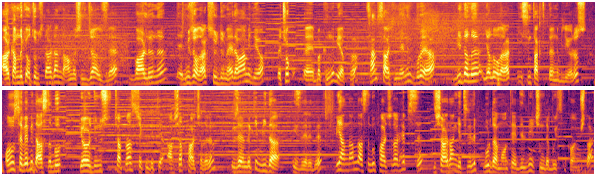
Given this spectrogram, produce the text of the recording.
arkamdaki otobüslerden de anlaşılacağı üzere varlığını e, müze olarak sürdürmeye devam ediyor ve çok e, bakımlı bir yapı. Semt sakinlerinin buraya Vidalı Yalı olarak bir isim taktıklarını biliyoruz. Onun sebebi de aslında bu gördüğünüz çapraz şekildeki ahşap parçaların üzerindeki vida izleridir. Bir yandan da aslında bu parçalar hepsi dışarıdan getirilip burada monte edildiği için de bu ismi koymuşlar.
